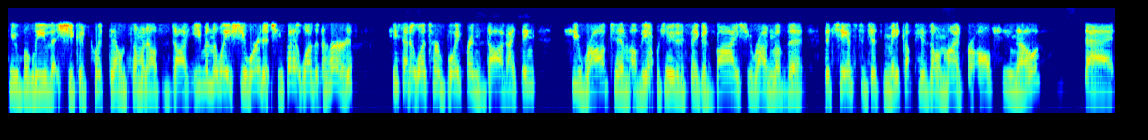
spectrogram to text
to believe that she could put down someone else's dog, even the way she worded it. She said it wasn't hers. She said it was her boyfriend's dog. I think she robbed him of the opportunity to say goodbye. She robbed him of the the chance to just make up his own mind. For all she knows, that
